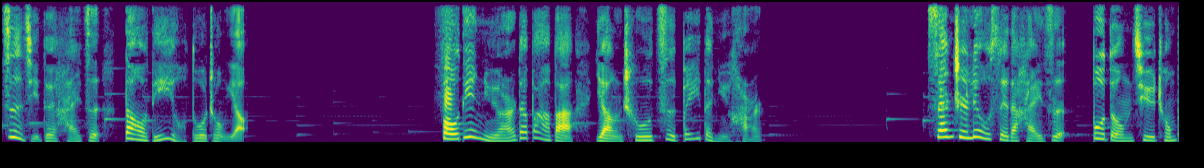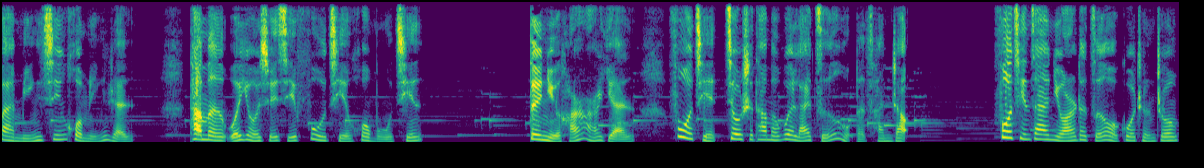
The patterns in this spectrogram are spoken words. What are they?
自己对孩子到底有多重要。否定女儿的爸爸养出自卑的女孩。三至六岁的孩子不懂去崇拜明星或名人，他们唯有学习父亲或母亲。对女孩而言，父亲就是他们未来择偶的参照。父亲在女儿的择偶过程中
